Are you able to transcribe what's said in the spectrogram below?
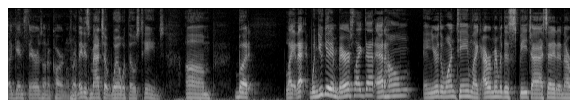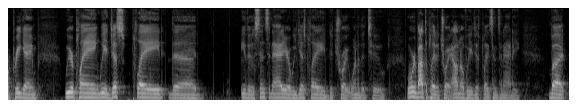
against the Arizona Cardinals. Right, they just match up well with those teams. Um, but like that, when you get embarrassed like that at home and you're the one team, like I remember this speech. I, I said it in our pregame. We were playing. We had just played the either Cincinnati or we just played Detroit. One of the two. We were about to play Detroit. I don't know if we just played Cincinnati, but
